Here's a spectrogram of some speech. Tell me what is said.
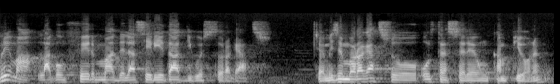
prima, la conferma della serietà di questo ragazzo. Cioè, mi sembra un ragazzo, oltre ad essere un campione,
